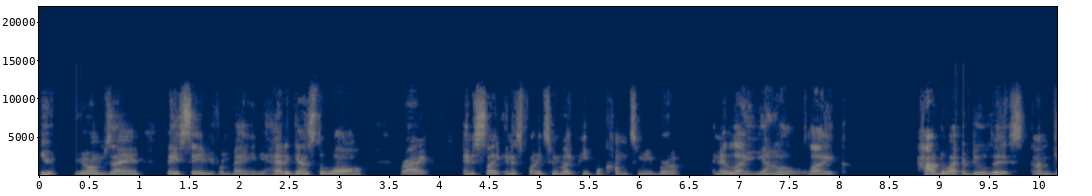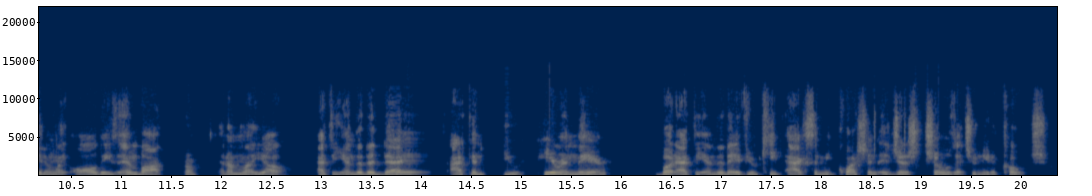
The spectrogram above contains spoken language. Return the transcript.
You, you know what I'm saying? They save you from banging your head against the wall, right? And it's like, and it's funny to me, like people come to me, bro, and they're like, yo, like, how do I do this? And I'm getting like all these inbox, bro. And I'm like, yo, at the end of the day, I can you here and there, but at the end of the day, if you keep asking me questions, it just shows that you need a coach.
